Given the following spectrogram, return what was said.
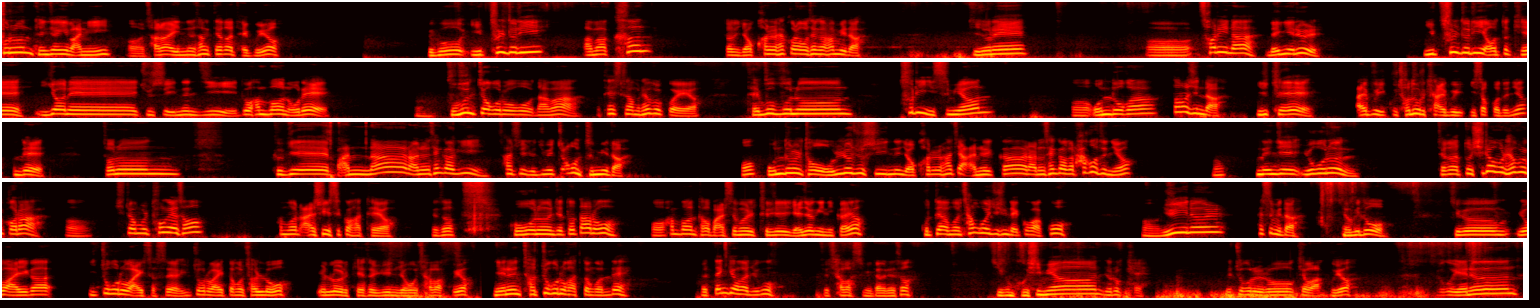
풀은 굉장히 많이 어, 자라 있는 상태가 되고요. 그리고 이 풀들이 아마 큰 저는 역할을 할 거라고 생각합니다. 기존에 어, 설이나 냉해를 이 풀들이 어떻게 이겨내 줄 수 있는지도 한번 올해 어, 부분적으로나마 테스트 한번 해볼 거예요. 대부분은 풀이 있으면 어, 온도가 떨어진다 이렇게 알고 있고 저도 그렇게 알고 있었거든요. 근데 저는 그게 맞나라는 생각이 사실 요즘에 조금 듭니다. 어? 온도를 더 올려줄 수 있는 역할을 하지 않을까라는 생각을 하거든요. 어? 근데 이제 요거는 제가 또 실험을 해볼 거라, 어, 실험을 통해서 한번 알 수 있을 것 같아요. 그래서 그거는 이제 또 따로 어, 한번 더 말씀을 드릴 예정이니까요. 그때 한번 참고해 주시면 될 것 같고, 어, 유인을 했습니다. 여기도 지금 요 아이가 이쪽으로 와 있었어요. 이쪽으로 와 있던 걸 절로, 여기로 이렇게 해서 유인 요거 잡았고요. 얘는 저쪽으로 갔던 건데, 땡겨가지고 잡았습니다. 그래서 지금 보시면 이렇게 이쪽으로 이렇게 왔고요. 그리고 얘는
